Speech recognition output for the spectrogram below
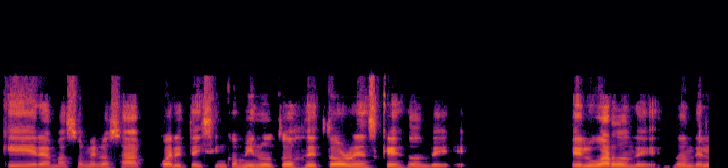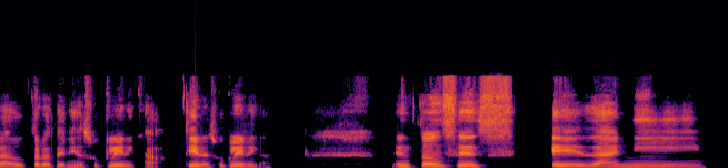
que era más o menos a 45 minutos de Torrance, que es donde el lugar donde, donde la doctora tenía su clínica, tiene su clínica. Entonces, eh, Dani,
